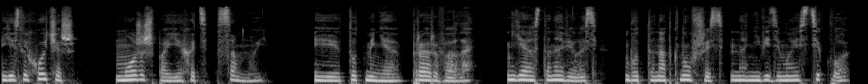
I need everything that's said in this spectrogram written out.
Если хочешь, можешь поехать со мной. И тут меня прорвало. Я остановилась, будто наткнувшись на невидимое стекло,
